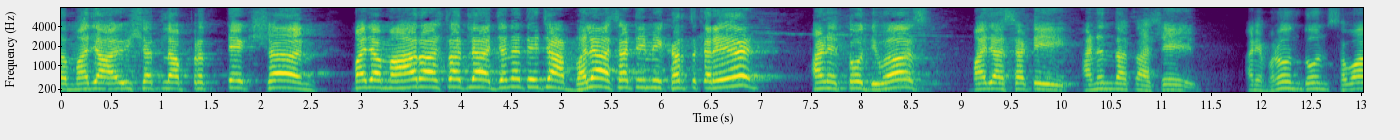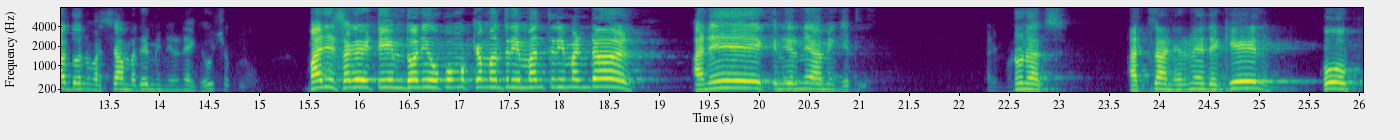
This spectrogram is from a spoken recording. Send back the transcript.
तर माझ्या आयुष्यातला प्रत्येक क्षण माझ्या महाराष्ट्रातल्या जनतेच्या भल्यासाठी मी खर्च करेन आणि तो दिवस माझ्यासाठी आनंदाचा असेल. आणि म्हणून दोन सव्वा दोन वर्षामध्ये मी निर्णय घेऊ शकलो. माझी सगळी टीम दोन्ही उपमुख्यमंत्री मंत्रिमंडळ अनेक निर्णय आम्ही घेतले. आणि म्हणूनच आजचा निर्णय देखील खूप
